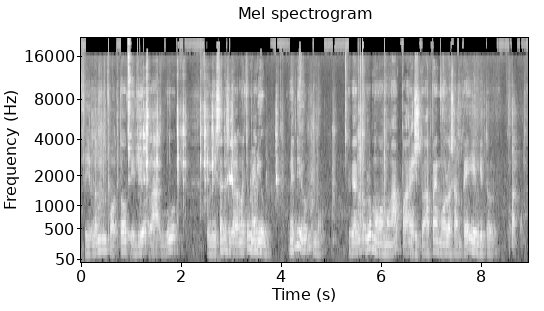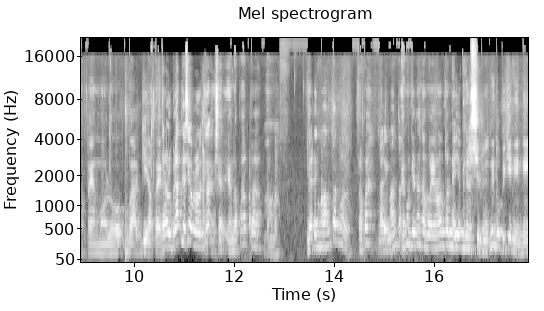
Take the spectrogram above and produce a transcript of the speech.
film, foto, video, lagu, tulisan segala macam kan Medium. medium. Tergantung lu mau ngomong apa Yes. gitu, apa yang mau lo sampein gitu, apa yang mau lo bagi, apa yang Terlalu berat gak sih obrolan kita? ya nggak apa-apa. Oh. Gak ada yang nonton loh. Apa? Gak ada yang nonton. Emang kita mau yang nonton? Eh, iya bener sih bener. Ini gue bikin ini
